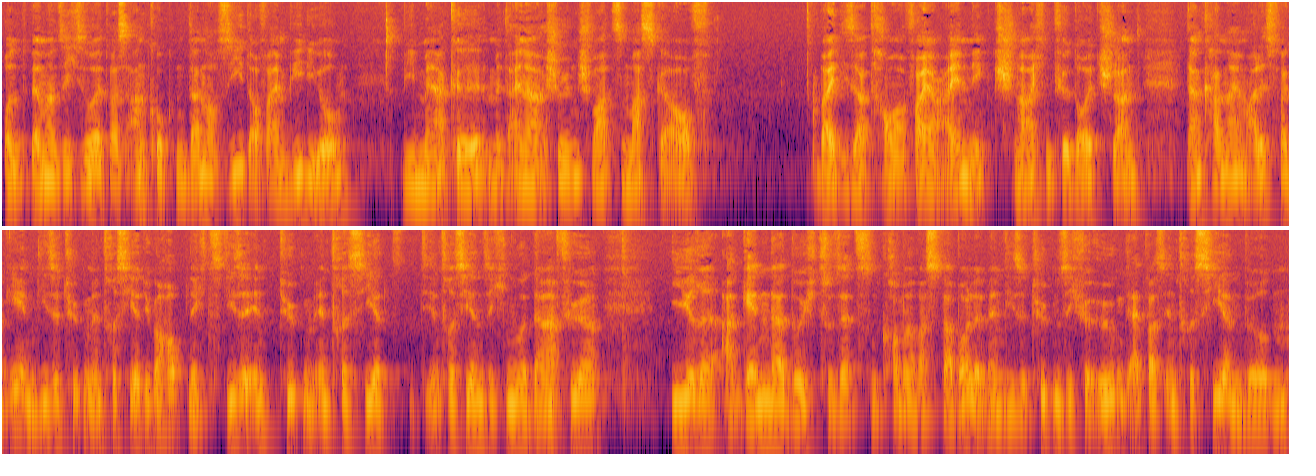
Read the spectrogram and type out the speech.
Und wenn man sich so etwas anguckt und dann noch sieht auf einem Video, wie Merkel mit einer schönen schwarzen Maske auf bei dieser Trauerfeier einnickt, schnarchen für Deutschland, dann kann einem alles vergehen. Diese Typen interessiert überhaupt nichts. Diese Typen interessiert, interessieren sich nur dafür, ihre Agenda durchzusetzen, komme was da wolle. Wenn diese Typen sich für irgendetwas interessieren würden,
